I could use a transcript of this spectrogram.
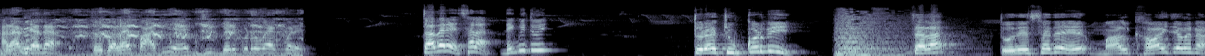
হারাম দাদা তোর গলায় পা দিয়ে জিভ বের করে দেবো একবারে। তবে রে শালা দেখবি তুই? তোরা চুপ করবি? চালা তোদের সাথে মাল খাওয়াই যাবে না।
